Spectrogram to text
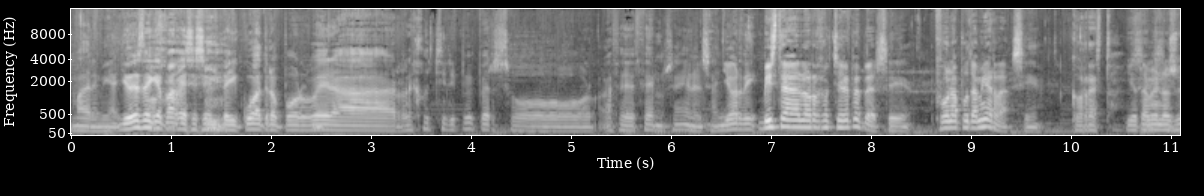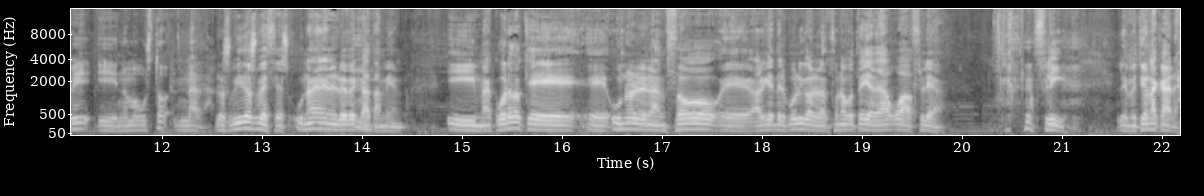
madre mía. Yo desde que pagué 64 por ver a Rejo Chili Peppers o ACDC, no sé, en el San Jordi. ¿Viste a los Red Hot Chili Peppers? Sí, ¿Fue una puta mierda? sí. Correcto. Yo también los vi y no me gustó nada. Los vi dos veces, una en el BBK también. Y me acuerdo que eh, uno le lanzó, eh, alguien del público le lanzó una botella de agua a Flea. A Flea. Le metió en la cara.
